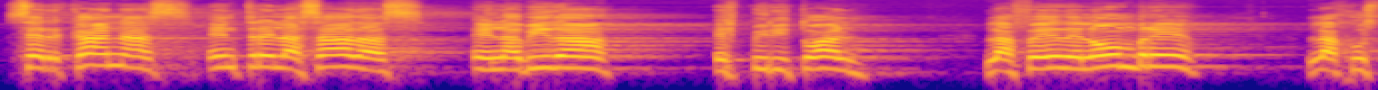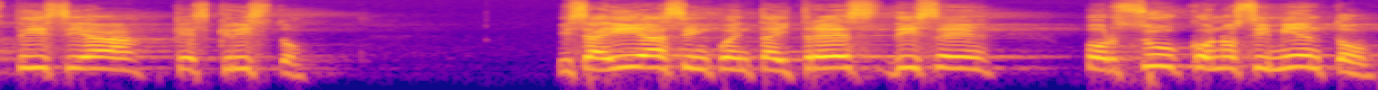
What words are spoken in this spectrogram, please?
cercanas, entrelazadas en la vida espiritual. La fe del hombre, la justicia que es Cristo. Isaías 53 dice, por su conocimiento,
